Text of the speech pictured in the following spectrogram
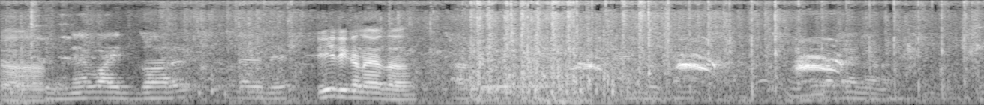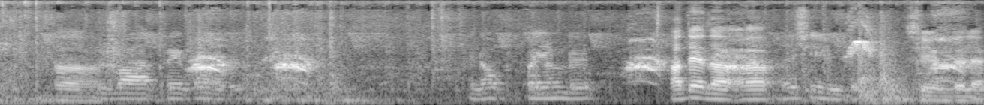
ആ പിന്നെ വൈറ്റ് ബാർ ഉണ്ടായത് ഈ ഇരിക്കണ ഏതാ? അത് ആൻഡ്രൂഷൻ തന്നെയാണ്. ആ. ഒരു ബാർ ടൈപ്പാണ് പിന്നെ അതേതാ ഷീൽഡ് അല്ലേ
